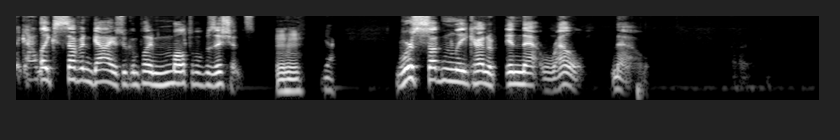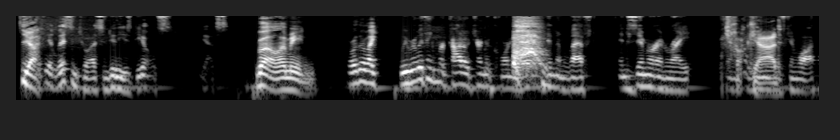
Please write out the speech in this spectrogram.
They got like seven guys who can play multiple positions. mm-hmm. Yeah. We're suddenly kind of in that realm now. yeah, If they listen to us and do these deals, yes. Well, I mean, Or they're like, we really think Mercado turned a corner, have him and left, and Zimmer and right. And Oh, God. Ramirez can walk.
